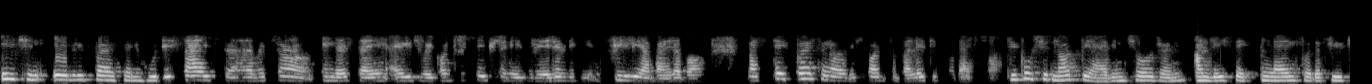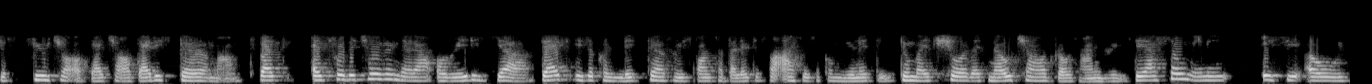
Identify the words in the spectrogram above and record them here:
each and every person who decides to have a child in this day and age where contraception is readily and freely available must take personal responsibility for that child. People should not be having children unless they plan for the future future of that child. That is paramount. But as for the children that are already here, that is a collective responsibility for us as a community to make sure that no child goes hungry. There are so many SEOs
